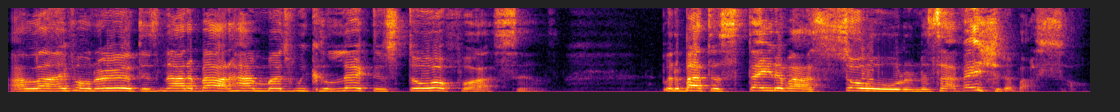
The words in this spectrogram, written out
Our life on earth is not about how much we collect and store for ourselves, but about the state of our soul and the salvation of our soul.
